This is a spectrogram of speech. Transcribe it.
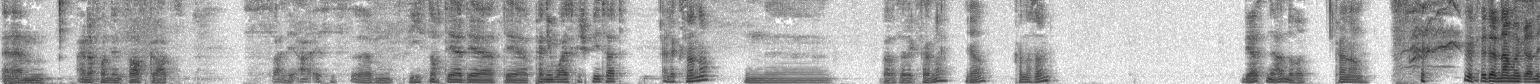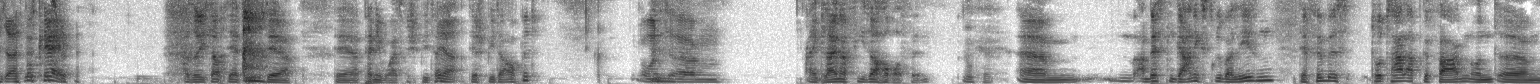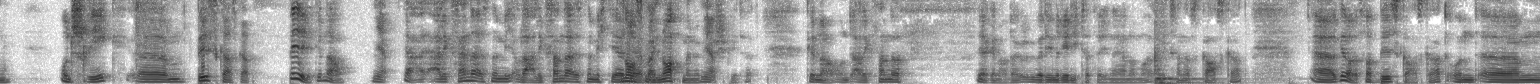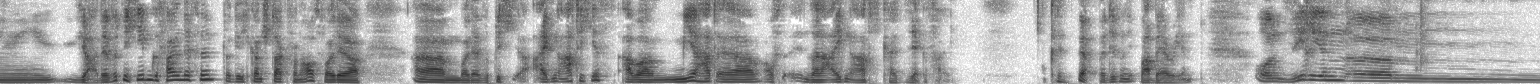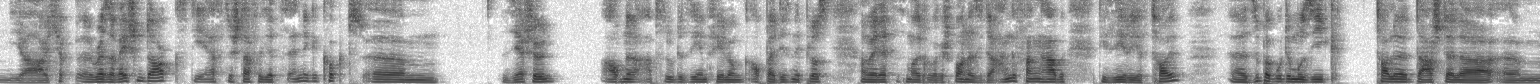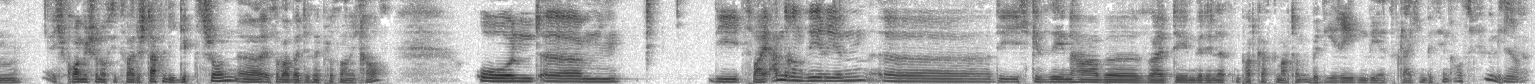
Ähm, einer von den Source Guards. Es ist, ah, es ist ähm, wie hieß noch der, der, der Pennywise gespielt hat? Alexander? Äh, war das Alexander? Ja, kann das sein? Wie heißt denn der andere? Keine Ahnung. Mir fällt der Name gar nicht ein. Also ich glaube, der Typ, der, der Pennywise gespielt hat, Ja. der spielt da auch mit. Und ähm, ein kleiner fieser Horrorfilm. Okay. Ähm, am besten gar nichts drüber lesen. Der Film ist total abgefahren und ähm, und schräg. Ähm, Bill Skarsgård. Bill, genau. Ja. Ja, Alexander ist nämlich, oder Alexander ist nämlich der, Northman. der bei Northman Ja. mitgespielt hat. Genau. Und Alexanders, ja genau, da, über den rede ich tatsächlich nachher nochmal. Alexander Skarsgård. Äh, genau, das war Bill Skarsgård. Und ähm, ja, der wird nicht jedem gefallen, der Film. Da gehe ich ganz stark von aus, weil der, ähm, weil der wirklich eigenartig ist. Aber mir hat er auf, in seiner Eigenartigkeit sehr gefallen. Okay. Ja, bei Disney Barbarian. Und Serien, ähm, ja, ich habe äh, Reservation Dogs, die erste Staffel jetzt zu Ende geguckt. Ähm, sehr schön. Auch eine absolute Sehempfehlung, auch bei Disney Plus. Haben wir letztes Mal drüber gesprochen, dass ich da angefangen habe. Die Serie ist toll. Äh, super gute Musik, tolle Darsteller. Ähm, ich freue mich schon auf die zweite Staffel, die gibt's schon, äh, ist aber bei Disney Plus noch nicht raus. Und ähm, die zwei anderen Serien, äh, die ich gesehen habe, seitdem wir den letzten Podcast gemacht haben, über die reden wir jetzt gleich ein bisschen ausführlicher. Ja.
